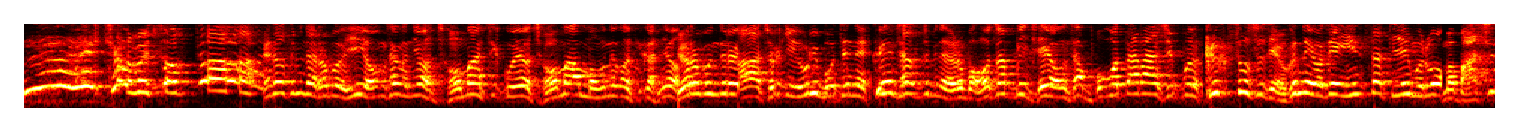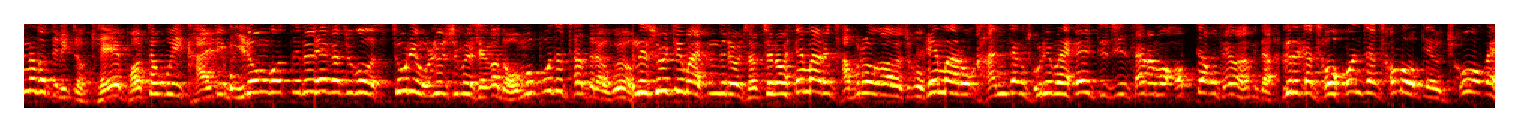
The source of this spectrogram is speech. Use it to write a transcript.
음, 참을 수 없다. 괜찮습니다 여러분. 이 영상은요 저만 찍고요. 저만 먹는 거니까요. 여러분들은 아 저렇게 요리 못했네. 괜찮습니다 여러분. 어차피 제 영상 보고 따라 하실 분 극소수세요. 근데 요새 인스타 DM으로 막 맛있는 것들 있죠. 게 버터구이 갈비 뭐 이런 것들을 해가지고 스토리 올려주시면 제가 너무 뿌듯하더라고요. 근데 솔직히 말씀드리면 저처럼 해마를 잡으러 가가지고 해마로 간장 조림을 해 드신 사람은 없다고 생각합니다. 그러니까 저 혼자 처먹을게요. 초베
